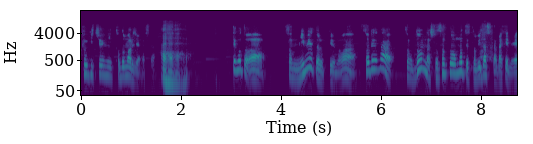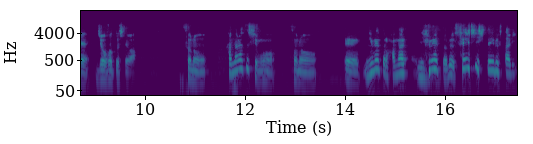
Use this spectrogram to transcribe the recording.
空気中にとどまるじゃないですか。はいはいはいはい。ってことは、その2メートルっていうのは、それが、そのどんな初速を持って飛び出すかだけで、情報としては。その、必ずしも、その、えー2メートル離れ、2メートル静止している2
